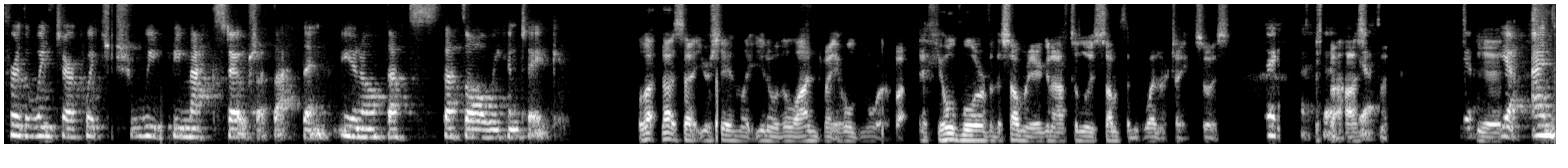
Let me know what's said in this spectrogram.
for the winter, which we'd be maxed out at that then. You know, that's that's all we can take. Well, that, that's it. You're saying like you know the land might hold more, but if you hold more over the summer, you're going to have to lose something in winter time. So it's exactly. it's yeah. Yeah. yeah, yeah, and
